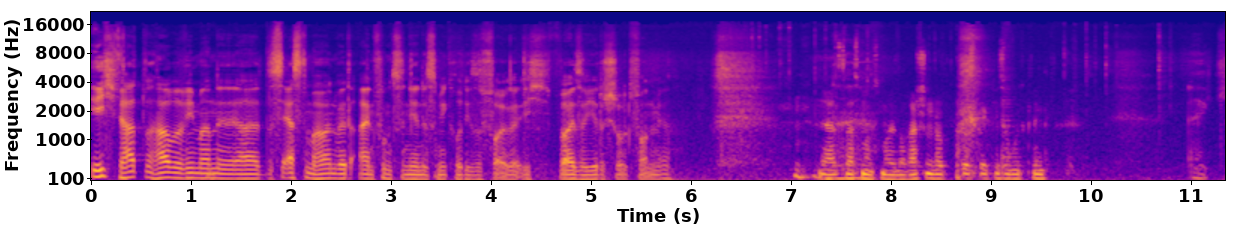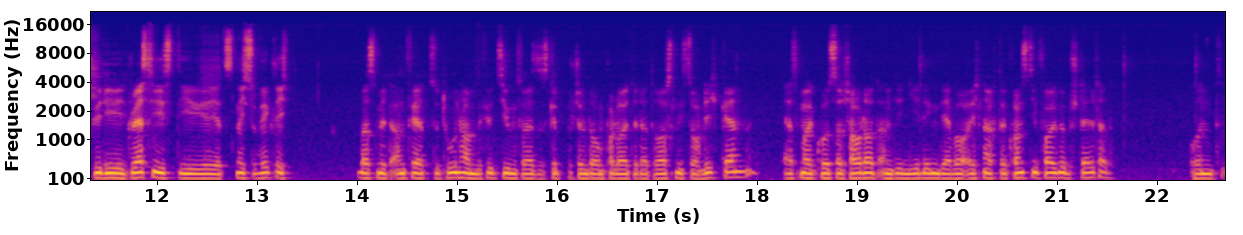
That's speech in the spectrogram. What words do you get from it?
Ich habe, wie man äh, das erste Mal hören wird, ein funktionierendes Mikro, diese Folge. Ich weise jede Schuld von mir. Ja, jetzt lassen wir uns mal überraschen, ob das wirklich so gut klingt. Okay. Für die Dressies, die jetzt nicht so wirklich was mit Unfair zu tun haben, beziehungsweise es gibt bestimmt auch ein paar Leute da draußen, die es auch nicht kennen. Erstmal kurzer Shoutout an denjenigen, der bei euch nach der Consti-Folge bestellt hat und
